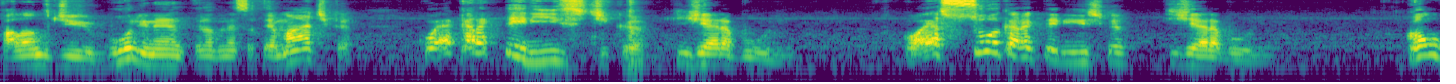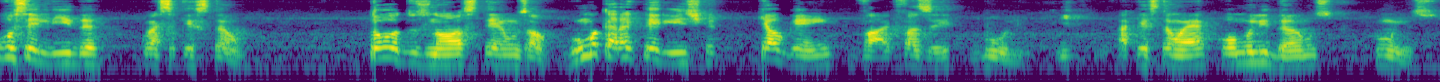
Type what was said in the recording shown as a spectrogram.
Falando de bullying, né, entrando nessa temática, qual é a característica que gera bullying? Qual é a sua característica que gera bullying? Como você lida com essa questão? Todos nós temos alguma característica que alguém vai fazer bullying. E a questão é como lidamos com isso.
